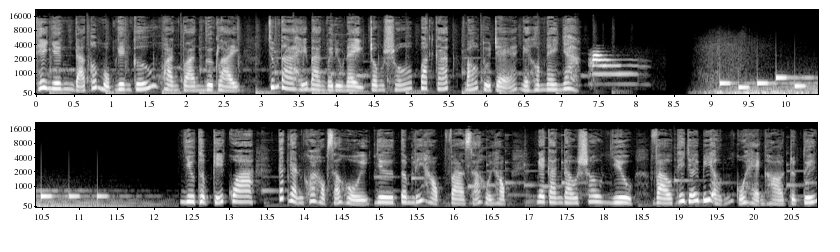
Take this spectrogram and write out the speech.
Thế nhưng đã có một nghiên cứu hoàn toàn ngược lại. Chúng ta hãy bàn về điều này trong số podcast Báo Tuổi Trẻ ngày hôm nay nha. Nhiều thập kỷ qua, các ngành khoa học xã hội như tâm lý học và xã hội học ngày càng đào sâu nhiều vào thế giới bí ẩn của hẹn hò trực tuyến.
